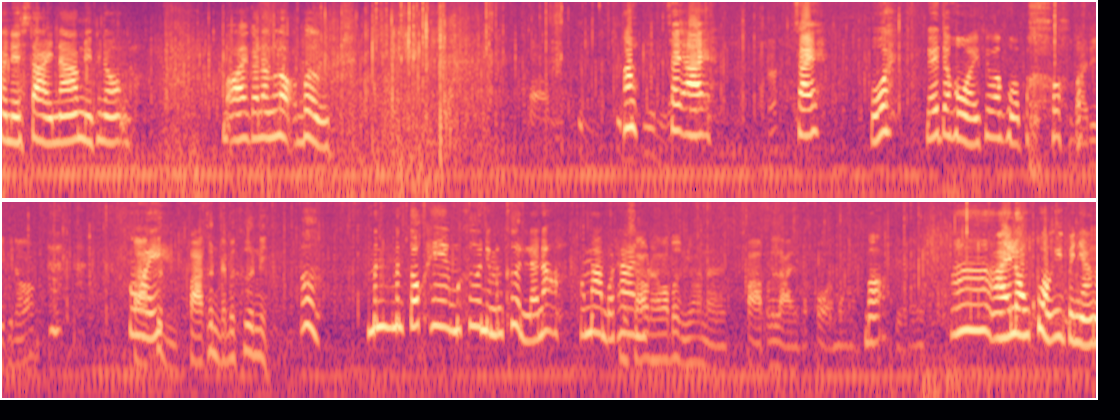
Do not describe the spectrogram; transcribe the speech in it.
อันนี้สายน้ำนี่พี่น้องบอกอายกำลังเลาะเบิ่งเอ้าใส่อายใส่โอ้ย ได้แต่หอยคือว่าหัวปลาคอสบายดีพี่น้องหปลาอย ขึ้นปลาขึ้นแต่เมื่อคืนนี่เออ มันมันตกแห้งเมื่อคืนนี่มันขึ้นแล้วเนาะเขามาบ่เมื่อทันเช้านะมาเบิ่งนี่ขนาดปลาปลาลายปลาคอมันบ่เสียเลยอ่าอายลองขวางอีกเป็นหยัง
